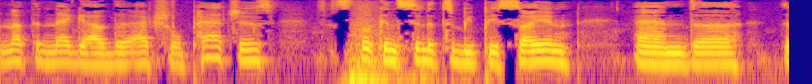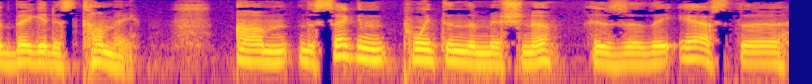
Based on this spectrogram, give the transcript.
not the nega, of the actual patches, it's still considered to be pisayin, and uh, the beged is tame. Um, the second point in the Mishnah is uh, they asked uh,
